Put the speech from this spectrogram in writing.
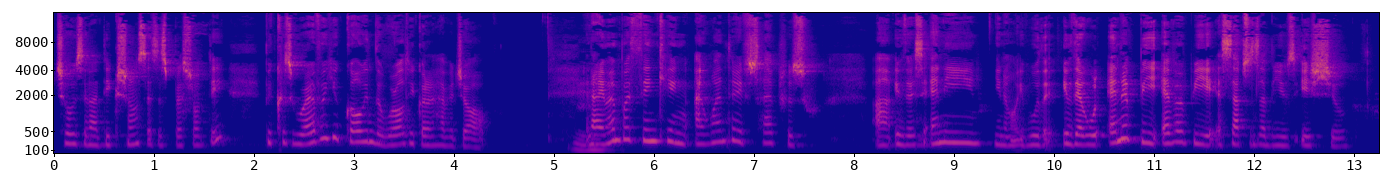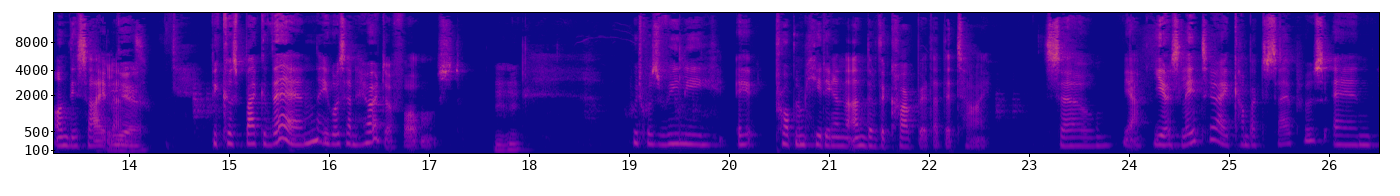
chosen addictions as a specialty, because wherever you go in the world, you're going to have a job. Mm-hmm. And I mm-hmm. remember thinking, I wonder if Cyprus, uh, if there's any, you know, if, would, if there will ever be, ever be a substance abuse issue on this island. Yeah. Because back then, it was unheard of almost. Mm-hmm. Which was really a problem hidden under the carpet at the time. So, yeah, years later, I come back to Cyprus and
